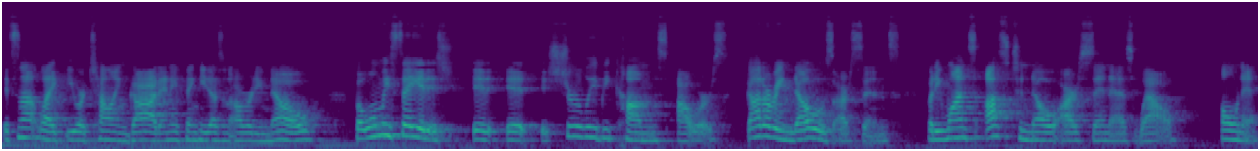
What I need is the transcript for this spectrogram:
it's not like you are telling God anything he doesn't already know. But when we say it, it, it, it surely becomes ours. God already knows our sins but he wants us to know our sin as well. Own it.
